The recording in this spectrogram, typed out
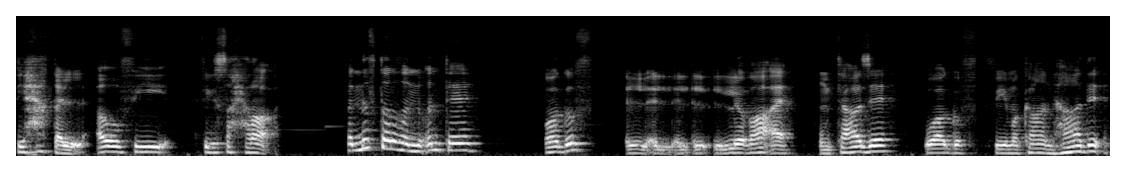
في حقل أو في في صحراء. فلنفترض أنه أنت واقف الإضاءة ممتازة. واقف في مكان هادئ.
